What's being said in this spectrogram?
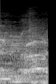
and!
